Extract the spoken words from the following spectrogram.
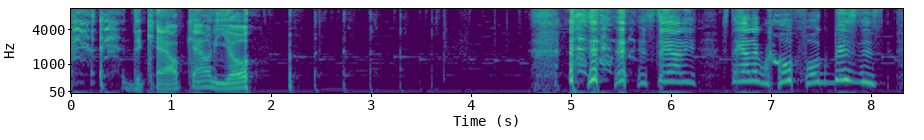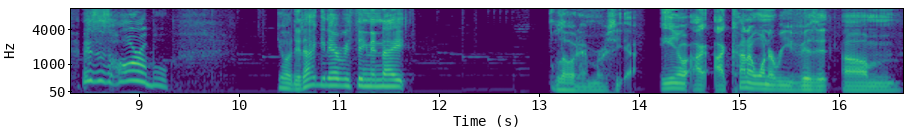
DeKalb County, yo. stay out of stay out of grown folk business. This is horrible. Yo, did I get everything tonight? Lord have mercy. You know, I, I kind of want to revisit. Um,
